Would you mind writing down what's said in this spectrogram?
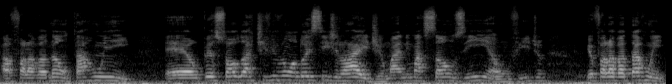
Aí eu falava, não, tá ruim. É, o pessoal do Arte Viva mandou esse slide, uma animaçãozinha, um vídeo. Eu falava, tá ruim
